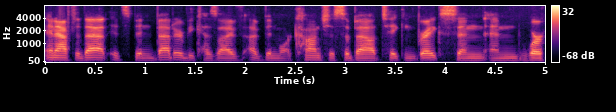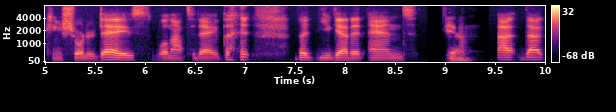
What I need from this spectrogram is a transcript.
And after that, it's been better because I've, I've been more conscious about taking breaks and, and working shorter days. Well, not today, but, but you get it. And yeah, uh, that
